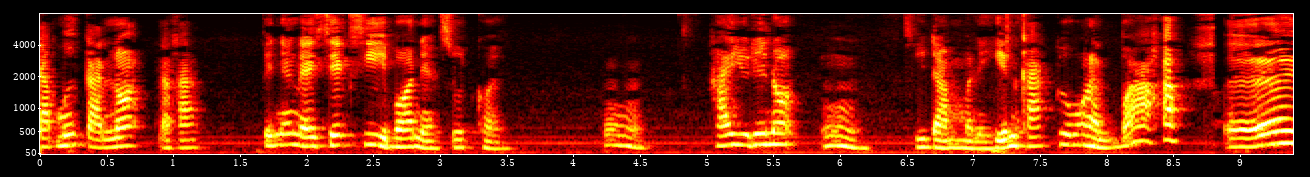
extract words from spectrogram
จับมือกันเนาะนะคะ เป็นยังไงเซ็กซี่บ่เนี่ยสุดคอยอืมใครอยู่ได้เนาะอืมสีดำมันนี่เห็นคักคือว่าหันบ้าเอ้ย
